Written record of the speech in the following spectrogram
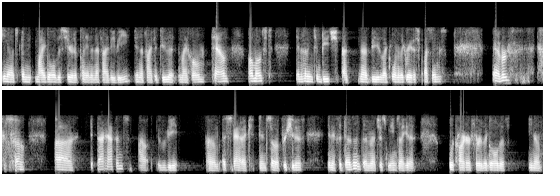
you know, it's been my goal this year to play in an FIVB, and if I could do it in my hometown, almost in Huntington Beach, that that'd be like one of the greatest blessings ever. So, uh, if that happens, uh, it would be um, ecstatic and so appreciative and if it doesn't, then that just means I get to work harder for the goal of, you know,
